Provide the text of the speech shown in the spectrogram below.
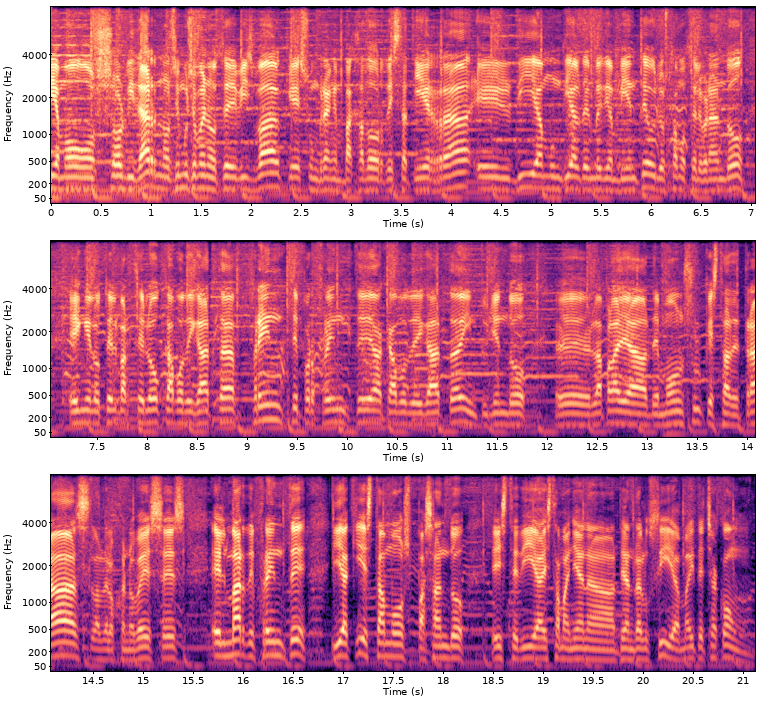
Podríamos olvidarnos, y mucho menos de Bisbal, que es un gran embajador de esta tierra. El Día Mundial del Medio Ambiente, hoy lo estamos celebrando en el Hotel Barceló Cabo de Gata, frente por frente a Cabo de Gata, intuyendo eh, la playa de Monsul que está detrás, la de los genoveses, el mar de frente, y aquí estamos pasando este día, esta mañana de Andalucía. Maite Chacón.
